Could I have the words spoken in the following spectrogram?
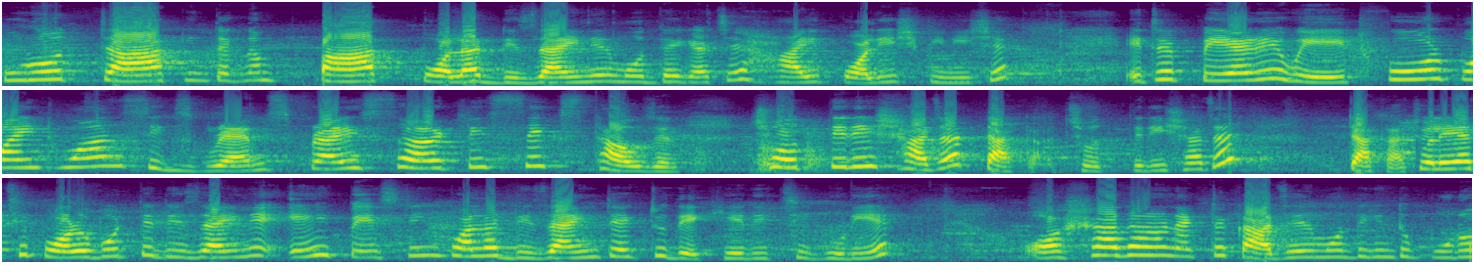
পুরোটা কিন্তু একদম পাত পলার ডিজাইনের মধ্যে গেছে হাই পলিশ ফিনিশে এটা পেয়ারে weight four point one six grams price thirty six thousand ছত্রিশ হাজার টাকা, ছত্রিশ হাজার টাকা। চলে যাচ্ছি পরবর্তী ডিজাইনে এই পেস্টিং পলার ডিজাইনটা একটু দেখিয়ে দিচ্ছি ঘুরিয়ে। অসাধারণ একটা কাজের মধ্যে কিন্তু পুরো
